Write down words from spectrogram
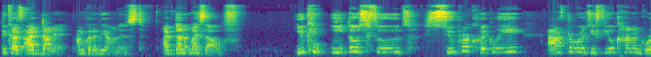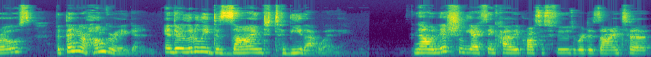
because I've done it. I'm going to be honest. I've done it myself. You can eat those foods super quickly. Afterwards, you feel kind of gross, but then you're hungry again. And they're literally designed to be that way. Now, initially, I think highly processed foods were designed to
